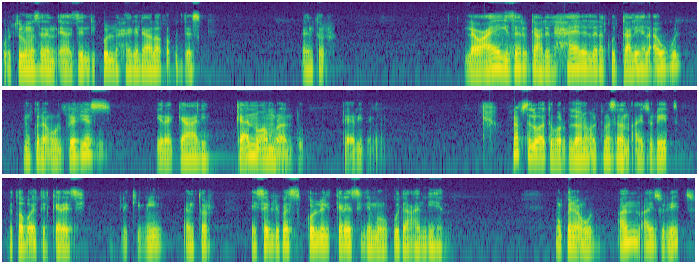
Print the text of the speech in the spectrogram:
وقلت له مثلا اعزل لي كل حاجة ليها علاقة بال desk enter لو عايز أرجع للحالة اللي أنا كنت عليها الأول ممكن أقول previous يرجع لي كأنه أمر undo تقريبا يعني. في نفس الوقت برضو لو أنا قلت مثلا isolate لطبقة الكراسي click يمين enter هيسيب لي بس كل الكراسي اللي موجودة عندي هنا. ممكن أقول unisolate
